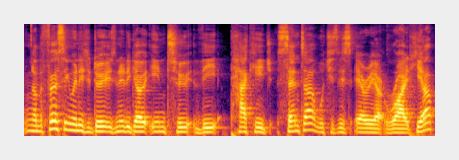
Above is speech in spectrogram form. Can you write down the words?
Now the first thing we need to do is we need to go into the package center, which is this area right here.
